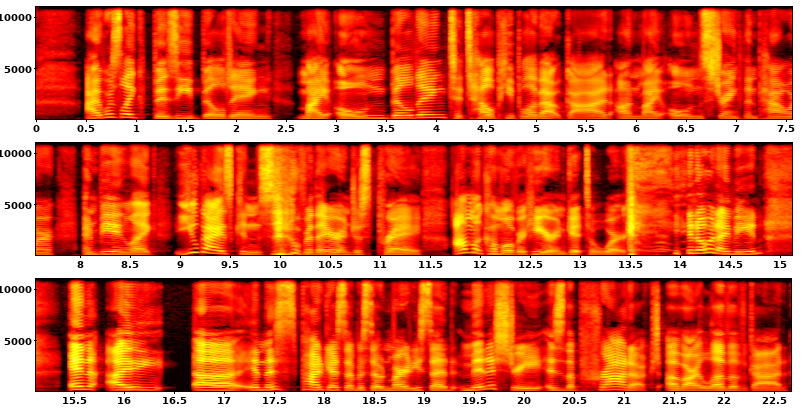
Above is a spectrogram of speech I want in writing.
I was like busy building my own building to tell people about God on my own strength and power and being like, you guys can sit over there and just pray. I'm going to come over here and get to work. you know what I mean? And I uh in this podcast episode Marty said ministry is the product of our love of God.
